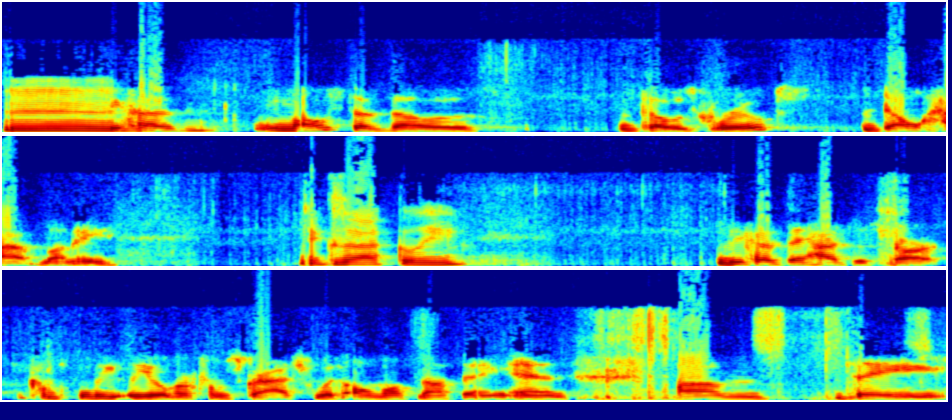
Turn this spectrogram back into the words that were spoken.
mm. because most of those those groups don't have money. Exactly. Because they had to start completely over from scratch with almost nothing, and um, they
